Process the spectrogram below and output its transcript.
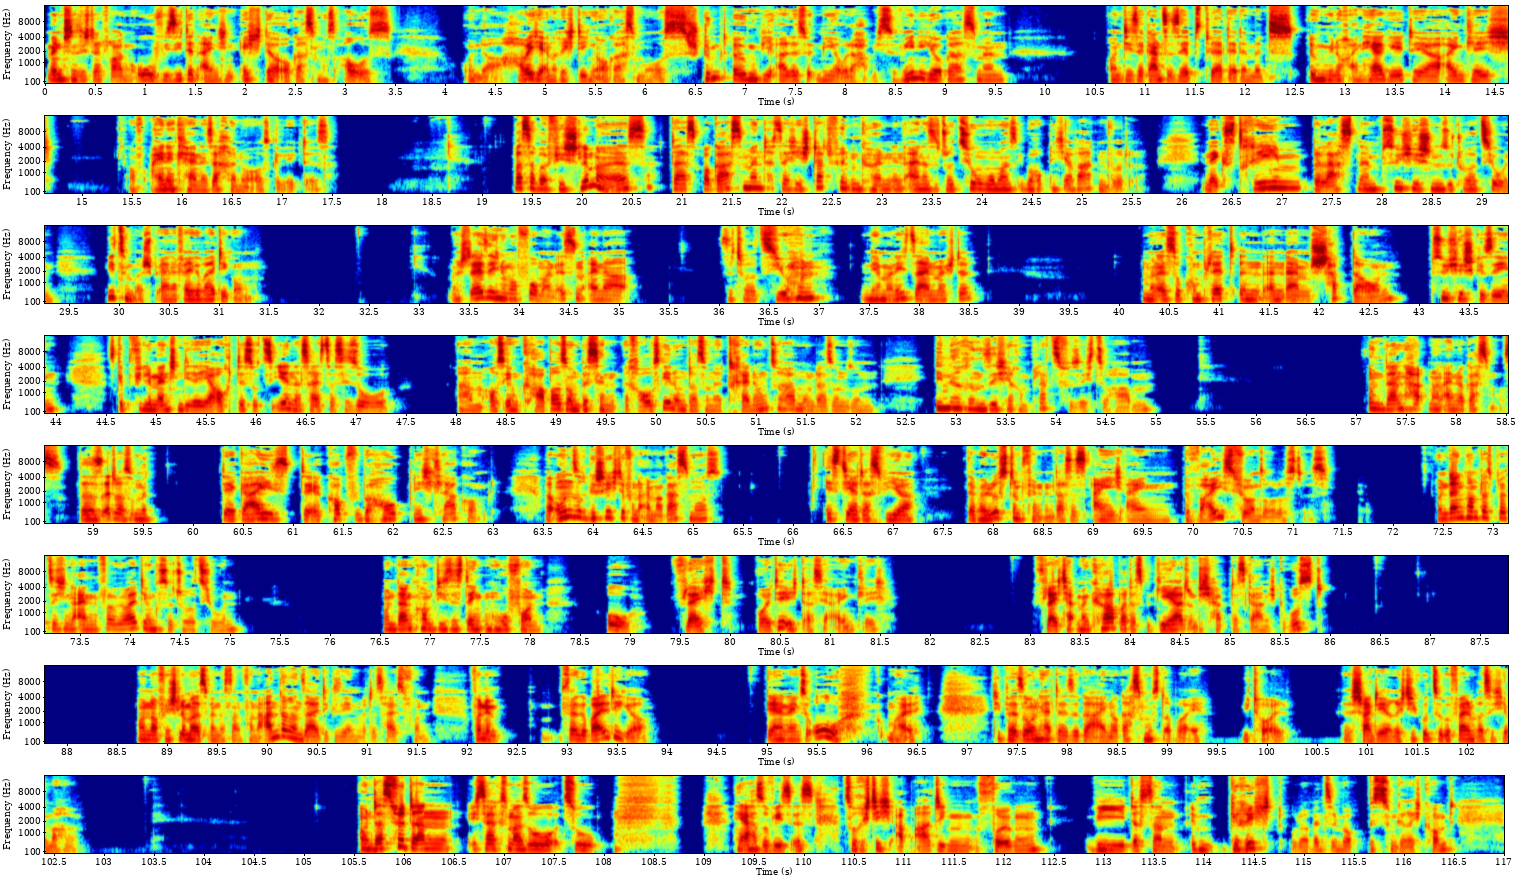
Menschen sich dann fragen, oh, wie sieht denn eigentlich ein echter Orgasmus aus? Und da habe ich einen richtigen Orgasmus. Stimmt irgendwie alles mit mir oder habe ich so wenige Orgasmen? Und dieser ganze Selbstwert, der damit irgendwie noch einhergeht, der eigentlich auf eine kleine Sache nur ausgelegt ist. Was aber viel schlimmer ist, dass Orgasmen tatsächlich stattfinden können in einer Situation, wo man es überhaupt nicht erwarten würde. In extrem belastenden psychischen Situationen, wie zum Beispiel einer Vergewaltigung. Man stellt sich nur mal vor, man ist in einer Situation, in der man nicht sein möchte, man ist so komplett in, in einem Shutdown, psychisch gesehen. Es gibt viele Menschen, die da ja auch dissoziieren, das heißt, dass sie so ähm, aus ihrem Körper so ein bisschen rausgehen, um da so eine Trennung zu haben, um da so, so einen inneren, sicheren Platz für sich zu haben. Und dann hat man einen Orgasmus. Das ist etwas, womit der Geist, der Kopf überhaupt nicht klarkommt. Weil unsere Geschichte von einem Orgasmus ist ja, dass wir dabei Lust empfinden, dass es eigentlich ein Beweis für unsere Lust ist. Und dann kommt das plötzlich in eine Vergewaltigungssituation. Und dann kommt dieses Denken hoch von, oh, vielleicht wollte ich das ja eigentlich. Vielleicht hat mein Körper das begehrt und ich habe das gar nicht gewusst. Und noch viel schlimmer ist, wenn es dann von der anderen Seite gesehen wird, das heißt von, von dem Vergewaltiger. Der dann denkt so, oh, guck mal, die Person hätte sogar einen Orgasmus dabei. Wie toll. Es scheint ihr richtig gut zu gefallen, was ich hier mache. Und das führt dann, ich sag's mal so, zu, ja, so wie es ist, zu richtig abartigen Folgen, wie das dann im Gericht oder wenn es überhaupt bis zum Gericht kommt,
